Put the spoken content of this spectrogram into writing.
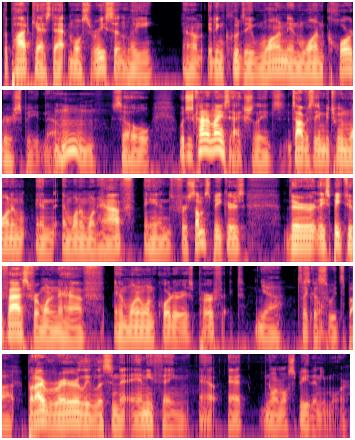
the podcast app most recently, um, it includes a one and one quarter speed now. Mm. So, which is kind of nice actually. It's it's obviously in between one and, and, and one and one half. And for some speakers, they're they speak too fast for one and a half, and one and one quarter is perfect. Yeah, it's like a sweet spot. But I rarely listen to anything at, at normal speed anymore,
